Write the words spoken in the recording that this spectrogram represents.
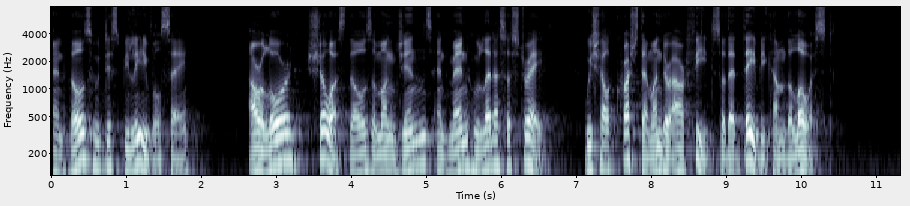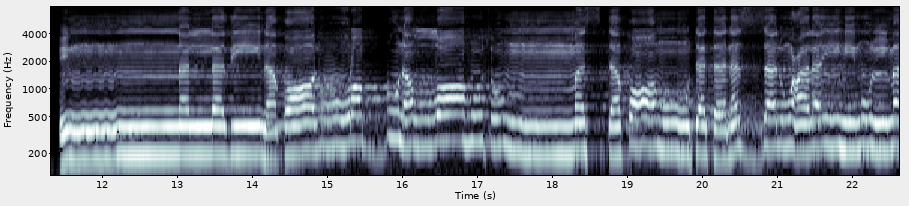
And those who disbelieve will say, Our Lord, show us those among jinns and men who led us astray. We shall crush them under our feet so that they become the lowest. إن الذين قالوا ربنا الله ثم استقاموا تتنزل عليهم الملائكة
